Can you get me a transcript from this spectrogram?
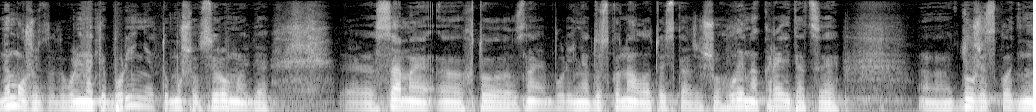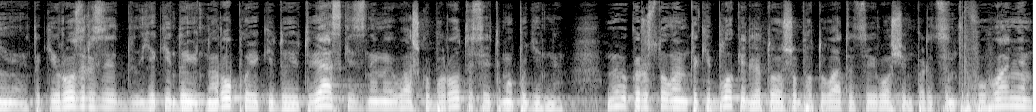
не можуть задовольнити буріння, тому що все одно йде. Саме хто знає буріння досконало, той скаже, що глина крейда це дуже складні такі розрізи, які дають наробку, які дають в'язкість, з ними важко боротися і тому подібне. Ми використовуємо такі блоки для того, щоб готувати цей розчин перед центрифугуванням.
